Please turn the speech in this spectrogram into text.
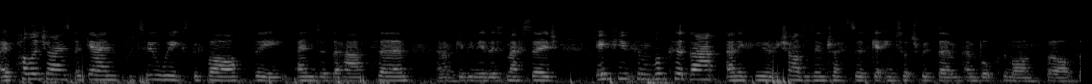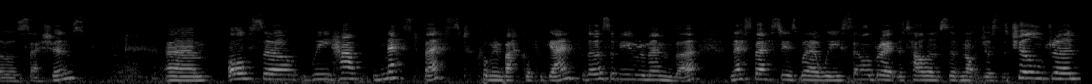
I apologise again, we're two weeks before the end of the half-term, and I'm giving you this message. If you can look at that, and if your child is interested, get in touch with them and book them on for those sessions. Um, also, we have Nest Fest coming back up again. For those of you remember, Nest Fest is where we celebrate the talents of not just the children,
